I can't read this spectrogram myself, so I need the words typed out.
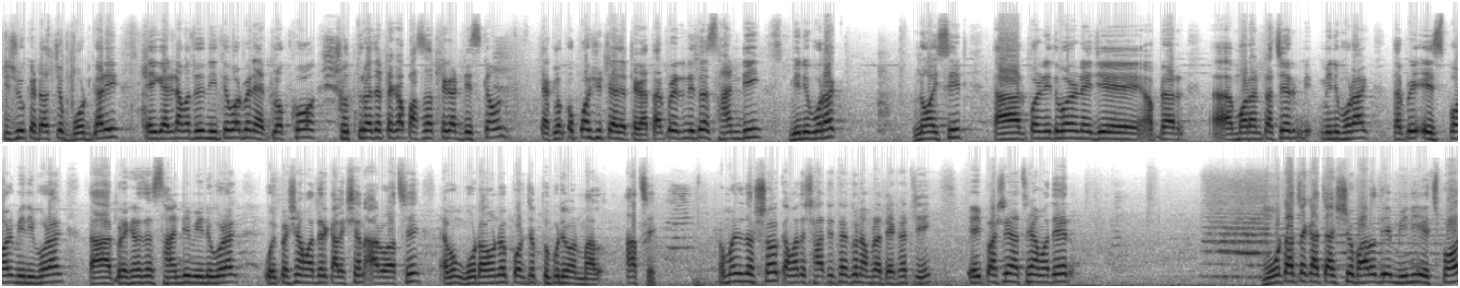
মিশুক এটা হচ্ছে বোট গাড়ি। এই গাড়িটা আমাদের নিতে পারবেন এক লক্ষ সত্তর হাজার টাকা, পাঁচ হাজার টাকার ডিসকাউন্ট এক লক্ষ পঁয়ষট্টি হাজার টাকা। তারপরে এটা নিতে পারেন সানডি, মিনি বোরাক, নয় সিট। তারপরে নিতে পারেন এই যে আপনার মডার্ন টাচের মিনি ভোরাক তারপরে এসপর মিনি ভোরাক তারপরে এখানে আছে সানডি মিনি ভোরাক ওই পাশে আমাদের কালেকশন আরও আছে এবং গোডাউনে পর্যাপ্ত পরিমাণ মাল আছে। আমাদের দর্শক, আমাদের সাথে থাকুন, আমরা দেখাচ্ছি। এই পাশে আছে আমাদের মোটা চাকা চারশো বারো দিয়ে মিনি এচপর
